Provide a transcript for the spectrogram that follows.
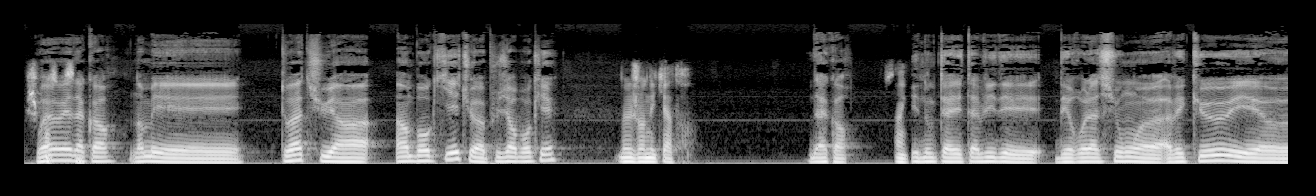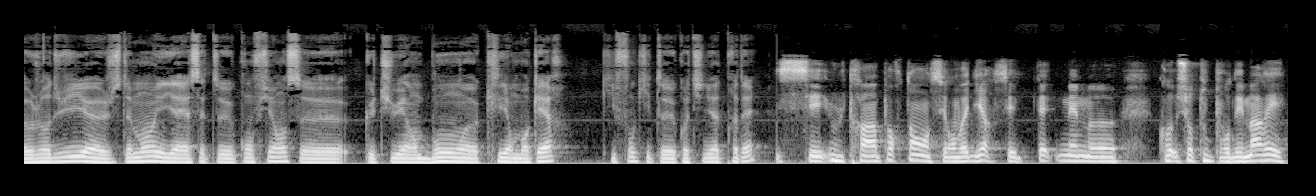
je Ouais, pense ouais, d'accord. Non, mais toi, tu as un banquier, tu as plusieurs banquiers? J'en ai quatre. D'accord. Et donc tu as établi des, des relations euh, avec eux et euh, aujourd'hui euh, justement il y a cette confiance euh, que tu es un bon client bancaire qui font qu'ils te continuent à te prêter? C'est ultra important. C'est, on va dire, c'est peut-être même, euh, surtout pour démarrer,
